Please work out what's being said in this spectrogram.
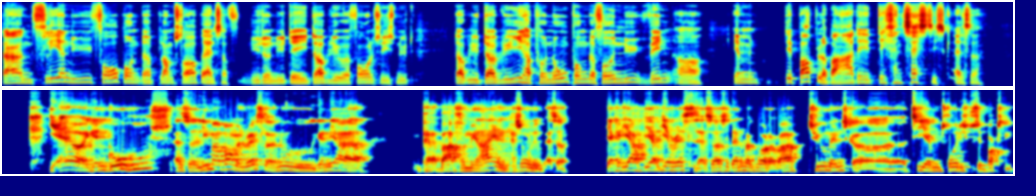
der er flere nye forbund, der blomstrer op, altså nyt og nyt. AEW er forholdsvis nyt. WWE har på nogle punkter fået en ny vind, og jamen, det bobler bare. Det, det er fantastisk, altså. Ja, og igen, gode hus. Altså lige meget hvor man wrestler. Nu igen, jeg bare for min egen personlige, altså jeg, kan, jeg, jeg, jeg wrestlede altså også i Danmark, hvor der var 20 mennesker, og 10 af dem troede, de skulle se boksning.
